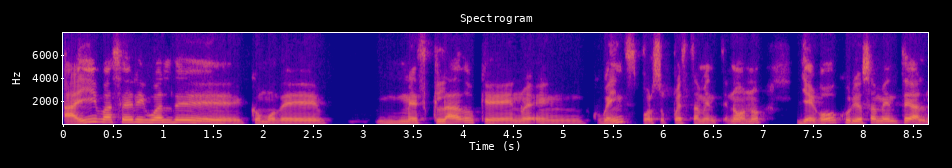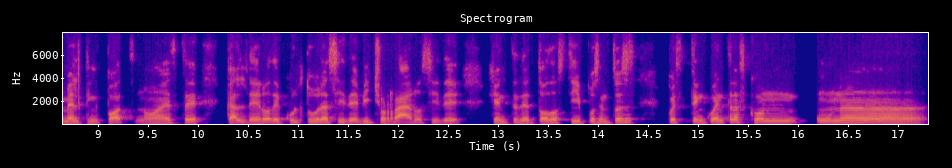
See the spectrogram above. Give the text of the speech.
Ahí va a ser igual de como de mezclado que en, en Queens, por supuestamente no, ¿no? Llegó curiosamente al melting pot, ¿no? A este caldero de culturas y de bichos raros y de gente de todos tipos. Entonces, pues te encuentras con una,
